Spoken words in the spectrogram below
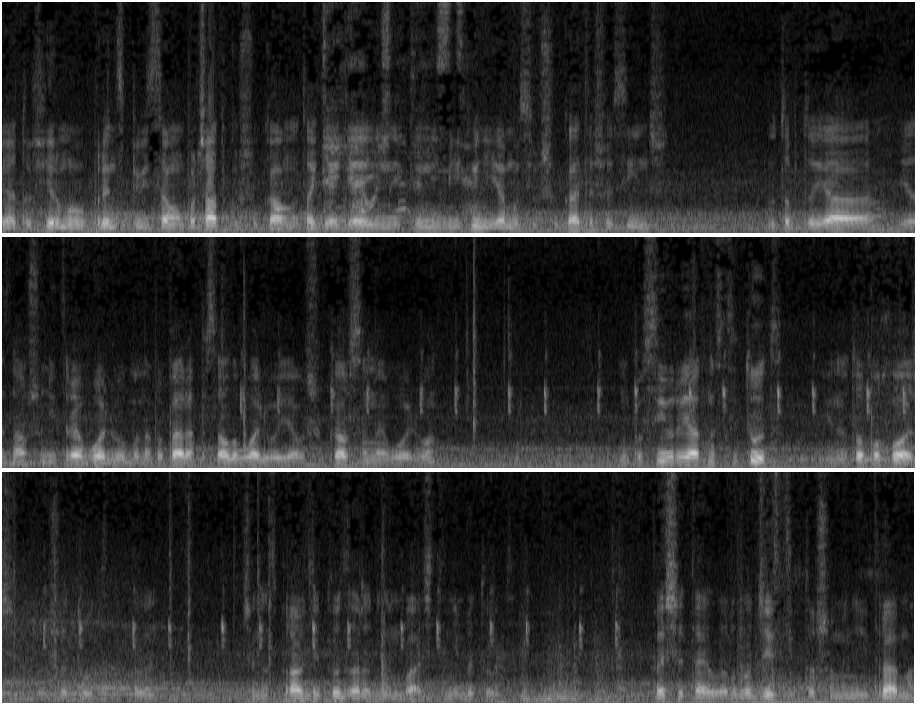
Я ту фірму, в принципі, від самого початку шукав, але так як я її знайти не міг, мені я мусив шукати щось інше. Ну тобто я, я знав, що мені треба Вольво, бо на паперах писало Вольво, я шукав саме Вольво. Ну, по всій вероятності тут. І на то похоже, що тут. Але чи насправді тут зараз будемо бачити, ніби тут. Пише Taylor Logistic, то що мені і треба.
